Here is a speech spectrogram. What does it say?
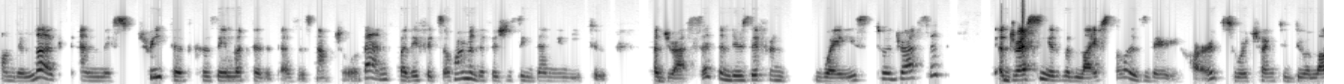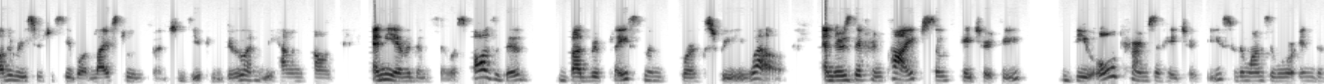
underlooked and mistreated because they looked at it as this natural event. But if it's a hormone deficiency, then you need to address it. And there's different ways to address it. Addressing it with lifestyle is very hard. So we're trying to do a lot of research to see what lifestyle interventions you can do. And we haven't found any evidence that was positive, but replacement works really well. And there's different types of HRT. The old forms of HRT, so the ones that were in the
